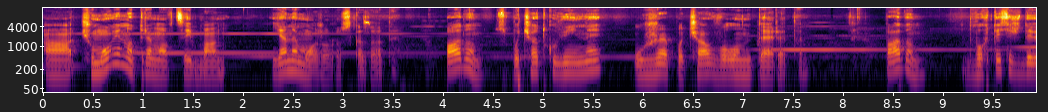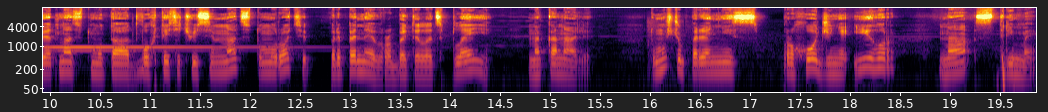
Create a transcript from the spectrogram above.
А чому він отримав цей бан, я не можу розказати. Падон з початку війни уже почав волонтерити. Падон в 2019 та 2018 році припинив робити летсплеї на каналі, тому що переніс проходження ігор на стріми.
